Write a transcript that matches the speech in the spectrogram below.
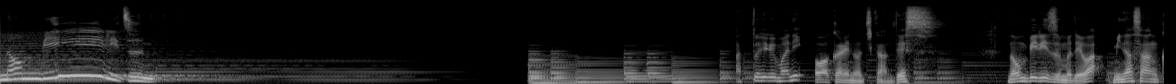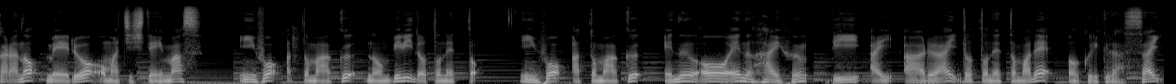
のんびりズム。という間にお別れの時間です。のんびりズムでは皆さんからのメールをお待ちしています。info アットマークのんびり .net info アットマーク non-biri.net までお送りください。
